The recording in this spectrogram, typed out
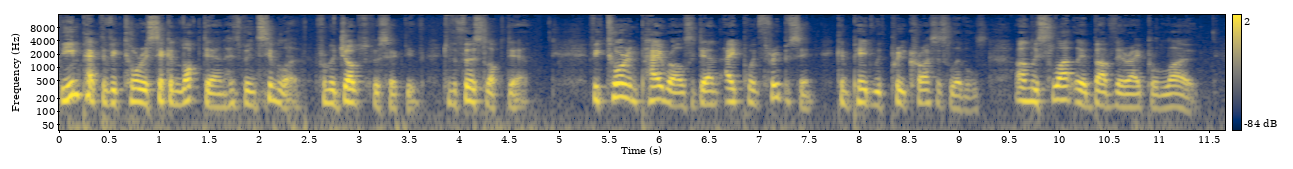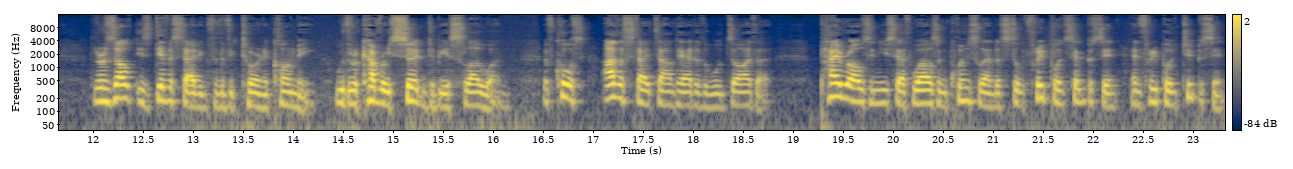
The impact of Victoria's second lockdown has been similar, from a jobs perspective, to the first lockdown. Victorian payrolls are down 8.3% compared with pre crisis levels, only slightly above their April low. The result is devastating for the Victorian economy, with recovery certain to be a slow one. Of course, other states aren't out of the woods either. Payrolls in New South Wales and Queensland are still 3.7% and 3.2%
